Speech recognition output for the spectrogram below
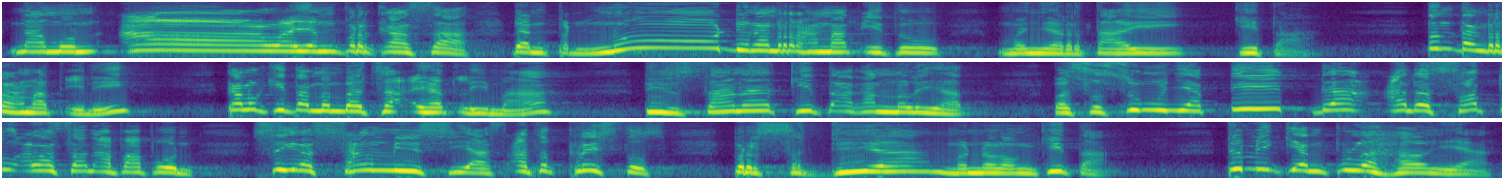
Namun Allah yang perkasa dan penuh dengan rahmat itu menyertai kita. Tentang rahmat ini, kalau kita membaca ayat 5, di sana kita akan melihat bahwa sesungguhnya tidak ada satu alasan apa pun sehingga Sang Mesias atau Kristus bersedia menolong kita. Demikian pula halnya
